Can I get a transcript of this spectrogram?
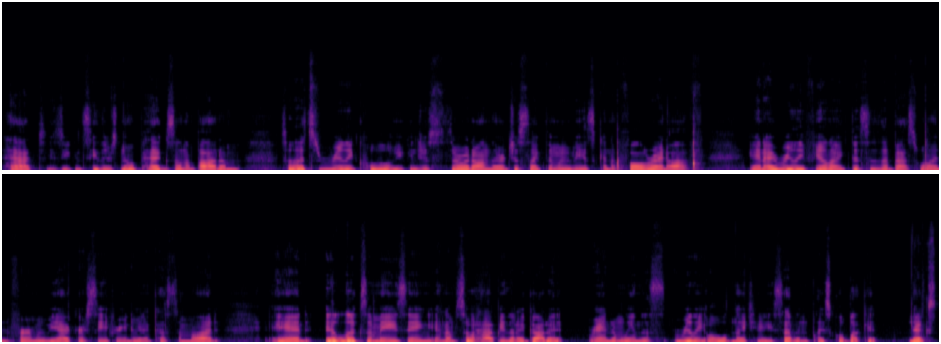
hat. As you can see, there's no pegs on the bottom. So that's really cool. You can just throw it on there just like the movie. It's going to fall right off. And I really feel like this is the best one for movie accuracy if you're doing a custom mod. And it looks amazing. And I'm so happy that I got it randomly in this really old 1987 Playskool bucket. Next,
